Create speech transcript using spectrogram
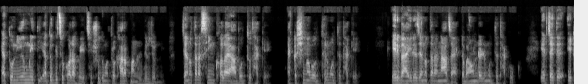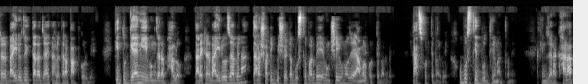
এত নিয়ম নীতি, এত কিছু করা হয়েছে শুধুমাত্র খারাপ মানুষদের জন্য যেন তারা শৃঙ্খলায় আবদ্ধ থাকে, একটা সীমাবদ্ধের মধ্যে থাকে। এর বাইরে যেন তারা না যায়, একটা বাউন্ডারির মধ্যে থাকুক। এর চাইতে এটার বাইরে যদি তারা যায়, তাহলে তারা পাপ করবে। কিন্তু জ্ঞানী এবং যারা ভালো, তারা এটার বাইরেও যাবে না। তারা সঠিক বিষয়টা বুঝতে পারবে এবং সেই অনুযায়ী আমল করতে পারবে, কাজ করতে পারবে, উপস্থিত বুদ্ধির মাধ্যমে। কিন্তু যারা খারাপ,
